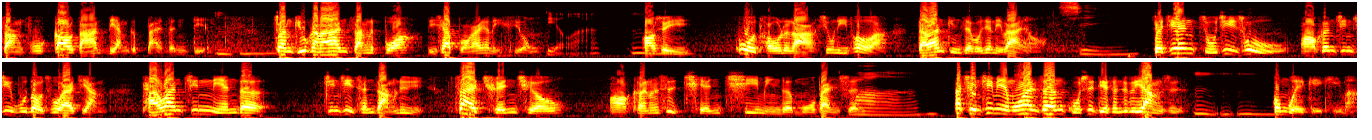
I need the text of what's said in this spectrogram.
涨幅高达两个百分点，全球刚刚涨了波，底下波还向你熊，啊，所以过头了啦，熊离破啊，台湾经济不见礼拜哦，是，所以今天主计处啊跟经济部都出来讲，台湾今年的经济成长率。在全球，啊，可能是前七名的模范生。那前七名的模范生，股市跌成这个样子，嗯嗯嗯，恭维给提嘛，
